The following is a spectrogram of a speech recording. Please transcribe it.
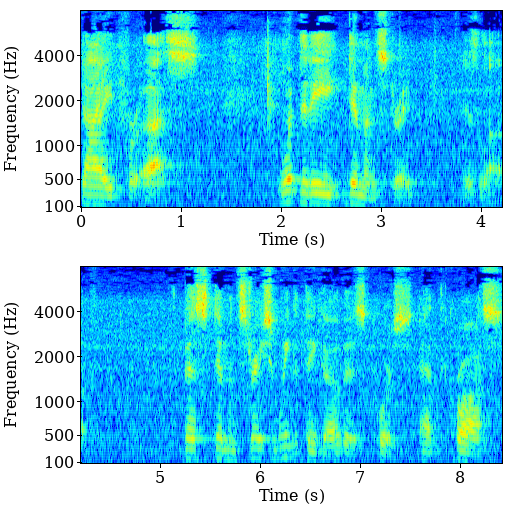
died for us. What did he demonstrate? His love. The best demonstration we can think of is, of course, at the cross.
